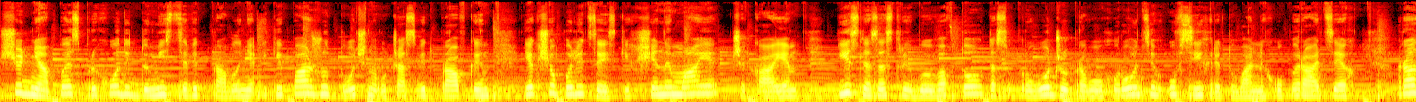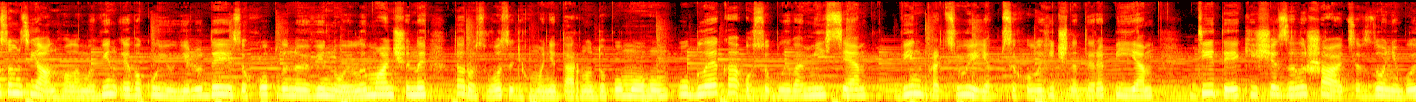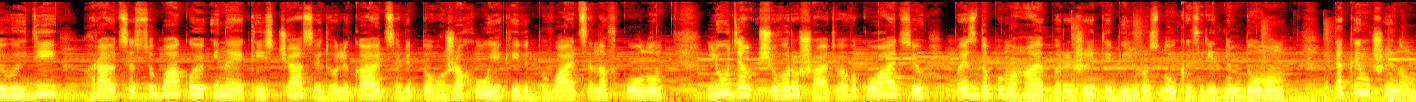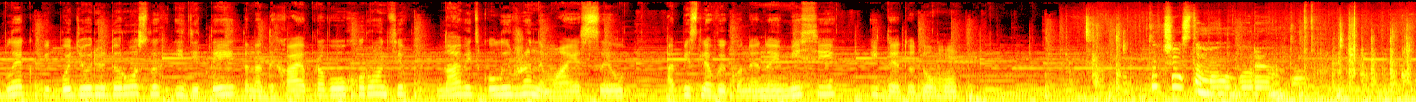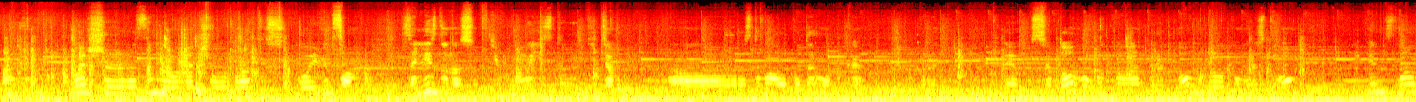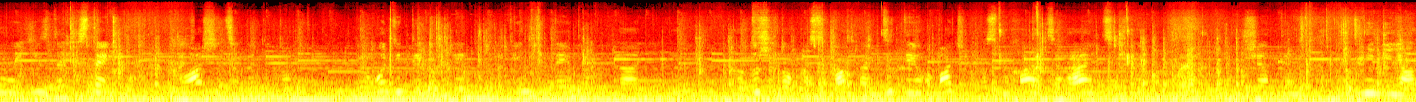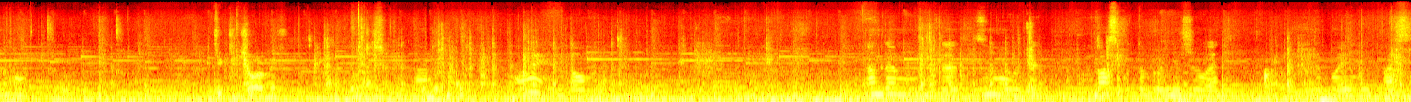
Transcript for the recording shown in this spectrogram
Щодня пес приходить до місця відправлення екіпажу точно у час відправки. Якщо поліцейських ще немає, чекає. Після застрибує в авто та супроводжує правоохоронців у всіх рятувальних операціях. Разом з янголами він евакуює людей з охопленою війною Лиманщини та розвозить гуманітарну допомогу. У Блека особлива місія. Він працює як психологічна терапія. Діти, які ще залишаються в зоні бойових дій, граються з собакою і на якийсь час відволікаються від того жаху, який відбувається навколо. Людям, що вирушають в евакуацію, пес допомагає пережити біль розлуки з рідним домом. Таким чином, Блек підбадьорює дорослих і дітей та надихає правоохоронців, навіть коли вже немає сил. А після виконаної місії йде додому. Та часто ми його так. Перші рази ми його почали брати з собою. Він сам заліз до нас дівку. Ми їздили дітям, роздавали подарунки перед Святого Миколая, перед Новим роком, Різдвом. І він з нами їздить частенько, лашиться до діток. Його діти люблять, він дітей полюбляє. Ну, дуже добра собака. Діти його бачать, посміхаються, граються. Ще один міні-янгол. Тільки чорний. Але добрий. Там, де буде замовити каску та бронежилет. Це бойовий пес.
